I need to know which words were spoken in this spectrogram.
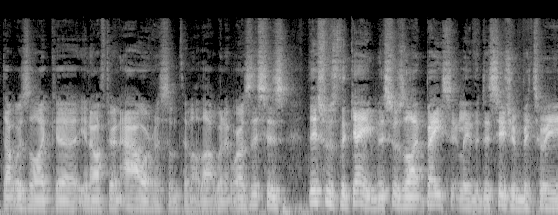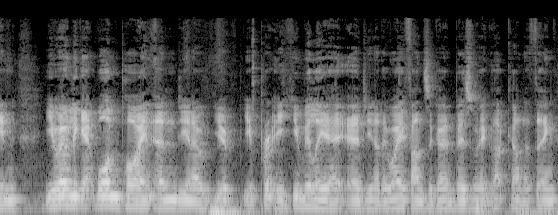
that was like uh, you know after an hour or something like that. When it whereas this is this was the game. This was like basically the decision between you only get one point and you know you're you're pretty humiliated. You know the way fans are going Biswick that kind of thing,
